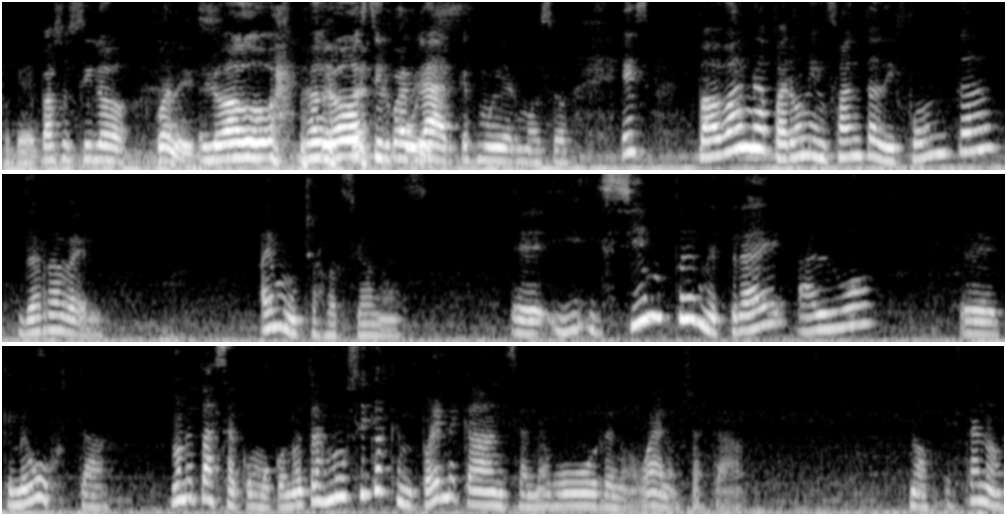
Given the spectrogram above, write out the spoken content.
porque de paso sí lo, lo hago, lo, hago circular, que es muy hermoso. Es Pavana para una infanta difunta de Ravel. Hay muchas versiones. Eh, y, siempre me trae algo eh, que me gusta. No me pasa como con otras músicas que por ahí me cansan, me aburren, o bueno, ya está. No, esta no.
